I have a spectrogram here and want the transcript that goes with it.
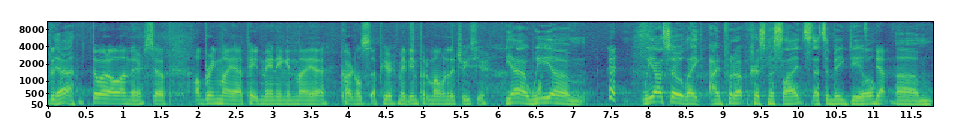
The- yeah. Throw it all on there. So I'll bring my uh, Peyton Manning and my uh, Cardinals up here, maybe, and put them on one of the trees here. Yeah, we um we also like I put up Christmas lights. That's a big deal. Yep. Um,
